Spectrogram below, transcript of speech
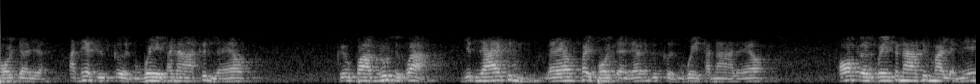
พอใจอะอันนี้คือเกิดเวทนาขึ้นแล้ว คือความรู้สึกว่ายินย้ายขึ้นแล้วไม่พอใจแล้วนี่คือเกิดเวทนาแล้วพอเกิดเวทนาขึ้นมาอย่างนี้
